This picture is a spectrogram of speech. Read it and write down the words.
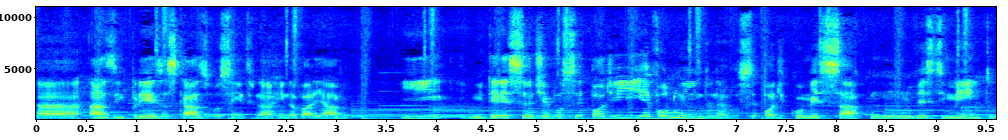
ah, as empresas, caso você entre na renda variável. E o interessante é você pode ir evoluindo, né? Você pode começar com um investimento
